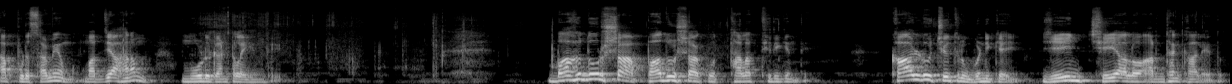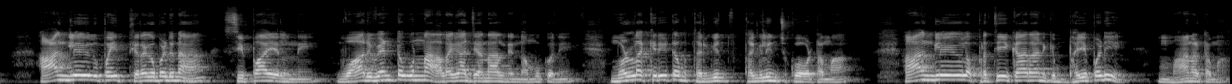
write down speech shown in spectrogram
అప్పుడు సమయం మధ్యాహ్నం మూడు గంటలయ్యింది. బహదూర్ షా పాదూషాకు తల తిరిగింది. కాళ్ళు చేతులు వణికాయి. ఏం చేయాలో అర్థం కాలేదు. ఆంగ్లేయులపై తిరగబడిన సిపాయిల్ని వారి వెంట ఉన్న అలగా జనాల్ని నమ్ముకొని ముళ్ళ కిరీటం తగిలి తగిలించుకోవటమా? ఆంగ్లేయుల ప్రతీకారానికి భయపడి మానటమా?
